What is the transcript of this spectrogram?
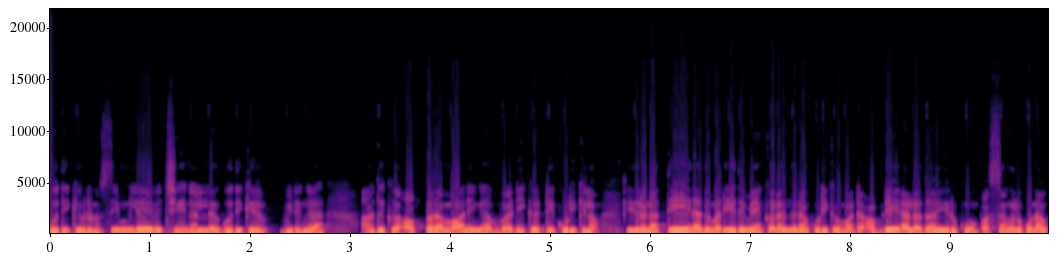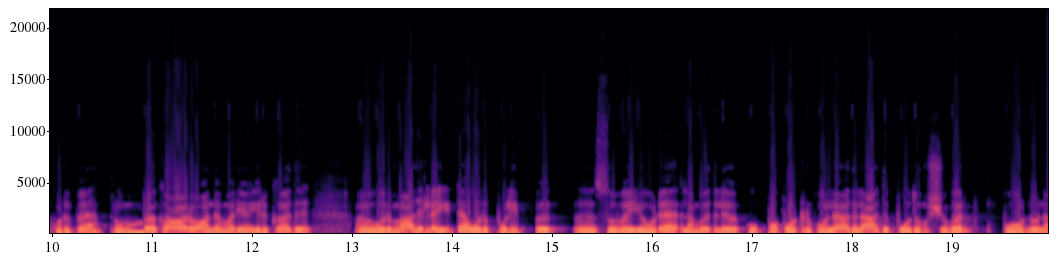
கொதிக்க விடணும். சிம்லே வச்சு நல்லா கொதிக்க விடுங்க. அதுக்கு அப்புறமா நீங்கள் வடிகட்டி குடிக்கலாம். இதில் நான் தேன் அது மாதிரி எதுவுமே கலந்து நான் குடிக்க மாட்டேன். அப்படியே நல்லா தான் இருக்கும். பசங்களுக்கும் நான் கொடுப்பேன். ரொம்ப காரம் அந்த மாதிரியும் இருக்காது. ஒரு மாதிரி லைட்டாக ஒரு புளிப்பு சுவையோட நம்ம அதில் உப்பு போட்டிருக்கோம்ல அதெல்லாம் அது போதும். சுகர் போடணுன்னு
